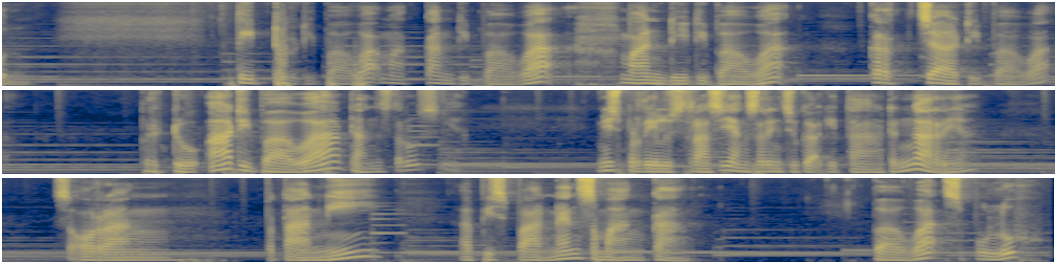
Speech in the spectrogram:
pun. Tidur dibawa, makan dibawa, mandi dibawa, kerja dibawa, berdoa dibawa, dan seterusnya. Ini seperti ilustrasi yang sering juga kita dengar ya. Seorang petani habis panen semangka. Bawa 10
